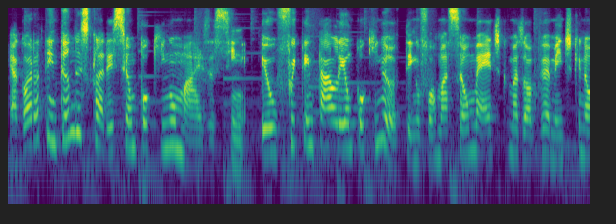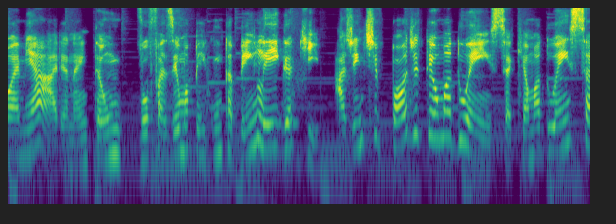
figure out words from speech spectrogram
Agora tentando esclarecer um pouquinho mais, assim, eu fui tentar ler um pouquinho, eu tenho formação médica, mas obviamente que não é minha área, né? Então vou fazer uma pergunta bem leiga aqui. A gente pode ter uma doença, que é uma doença,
